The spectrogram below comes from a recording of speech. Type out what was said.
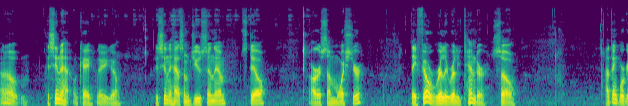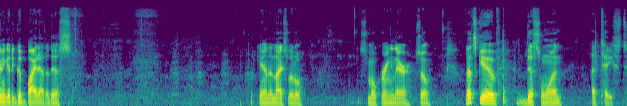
don't know. They seem to have, okay, there you go. They seem to have some juice in them still, or some moisture. they feel really, really tender. So I think we're going to get a good bite out of this. Again, a nice little smoke ring there. So let's give this one a taste.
